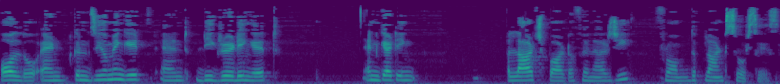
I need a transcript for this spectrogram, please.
although and consuming it and degrading it and getting a large part of energy from the plant sources.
